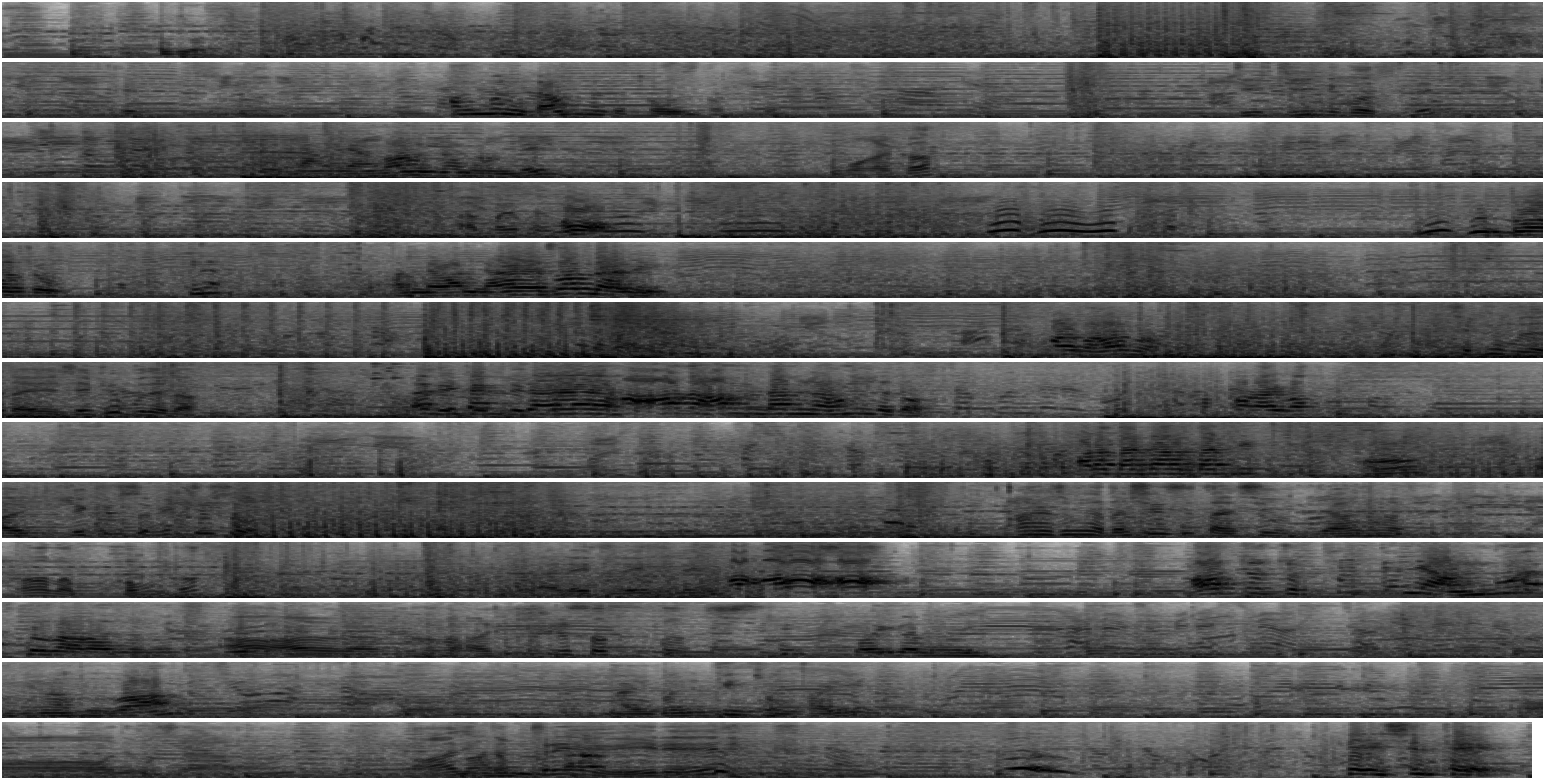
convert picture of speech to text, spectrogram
한 번도 한 집중할게. 뒤, 뒤에 있는 거 같은데? 양, 양방 정도인데? 도망갈까? 아 빨리 빨리 어! 좀 도와줘. 맞네 맞네. 아 쏜다 아니 하나 하나 챔피언 부대다 얘 챔피언 부대다. 아 괜찮아 괜찮아 하나 한번 남는 한번 더 적군들을 못아 이거 하나 딸피 하나 딸피 아 미킬수 미킬수 아 잠시만 나 실수했다. 지금. 야나아나 바본가? 아 레이스 레이스 레이스. 아저저 풀 때문에 안 보였어 나라는 아아나아 킬 썼어. 씨. 어이가 없네 다들 준비됐으면 저기 내리자고. 누나 그거? 좋았어. 나 이번에 핑 정상이? 어 어디 보자. 아 진짜 프레임이 왜 이래? 헬 실패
